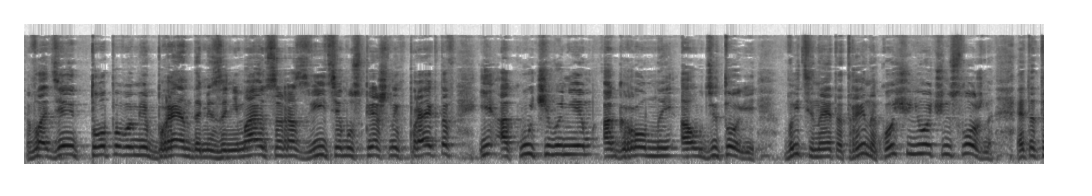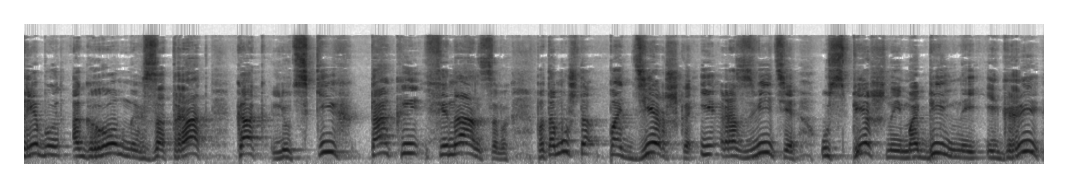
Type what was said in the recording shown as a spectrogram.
владеют топовыми брендами, занимаются развитием успешных проектов и окучиванием огромной аудитории. Выйти на этот рынок очень и очень сложно. Это требует огромных затрат, как людских, так и финансовых, потому что поддержка и развитие успешной мобильной игры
